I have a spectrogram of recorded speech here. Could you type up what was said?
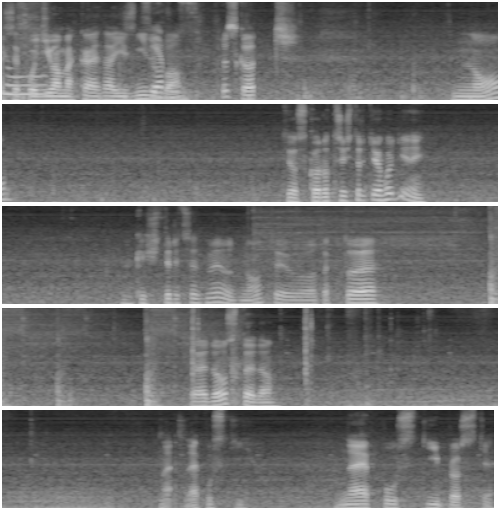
Když se podívám, jaká je ta jízdní doba. Grüß Gott. No. Tyjo, skoro tři čtvrtě hodiny. Nějakých 40 minut, no ty vole, tak to je... To je dost teda. Ne, nepustí. Nepustí prostě.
